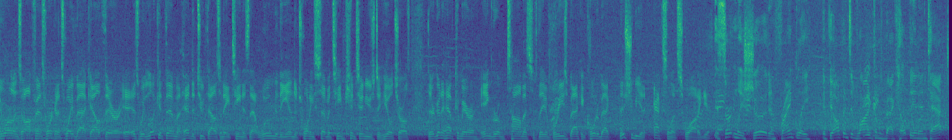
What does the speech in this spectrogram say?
New Orleans offense working its way back out there. As we look at them ahead to 2018 as that wound to the end of 2017 continues to heal, Charles, they're going to have Kamara, Ingram, Thomas. If they have Brees back at quarterback, this should be an excellent squad again. It certainly should. And frankly, if the offensive line comes back healthy and intact,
